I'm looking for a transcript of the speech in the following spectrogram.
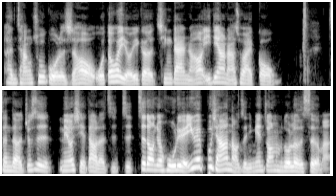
很常出国的时候，我都会有一个清单，然后一定要拿出来勾。真的就是没有写到的自自自动就忽略，因为不想要脑子里面装那么多垃圾嘛，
